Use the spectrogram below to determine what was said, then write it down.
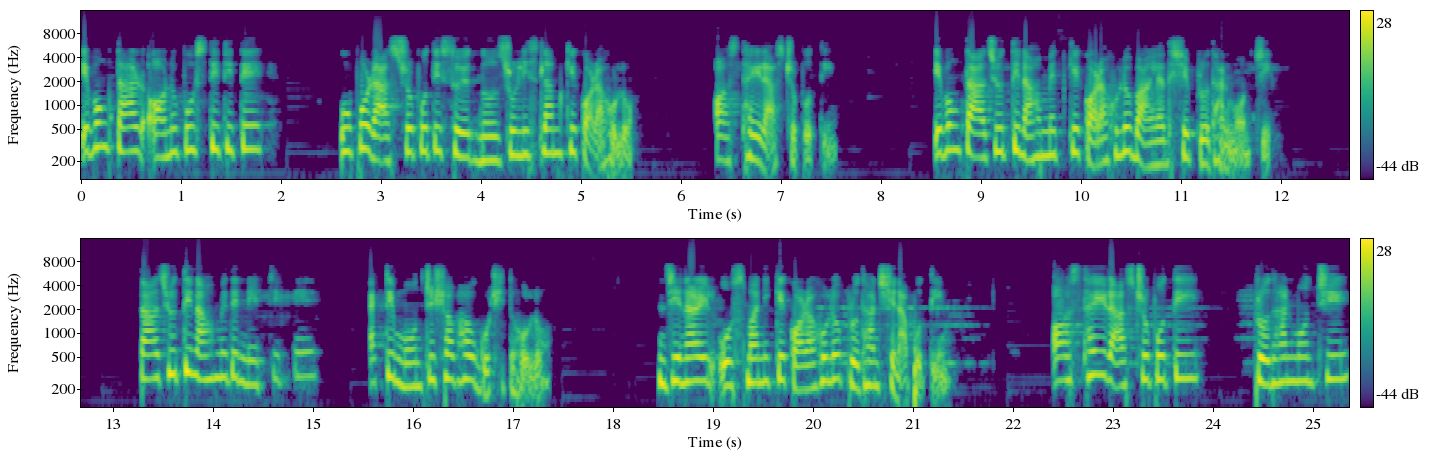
এবং তার অনুপস্থিতিতে উপরাষ্ট্রপতি সৈয়দ নজরুল ইসলামকে করা হলো অস্থায়ী রাষ্ট্রপতি। এবং তাজউদ্দিন আহমেদকে করা হলো বাংলাদেশের প্রধানমন্ত্রী। তাজউদ্দিন আহমেদের নেতৃত্বে একটি মন্ত্রিসভাও গঠিত হলো। জেনারেল ওসমানীকে করা হলো প্রধান সেনাপতি। অস্থায়ী রাষ্ট্রপতি প্রধানমন্ত্রী,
